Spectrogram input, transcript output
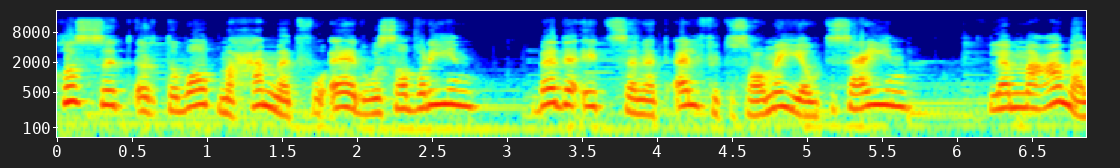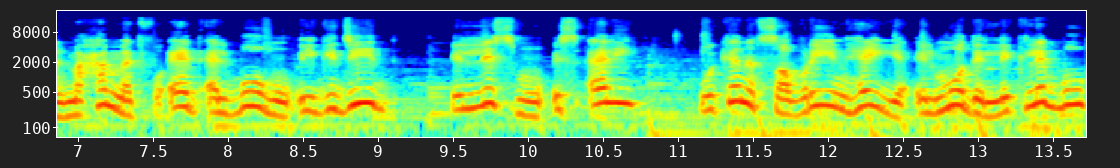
قصة ارتباط محمد فؤاد وصابرين بدأت سنة 1990 لما عمل محمد فؤاد ألبومه الجديد اللي اسمه اسألي وكانت صابرين هي الموديل لكليبه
